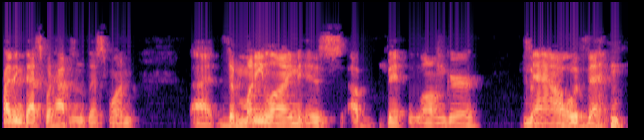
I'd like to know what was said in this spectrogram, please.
I think that's what happens with this one. Uh, the money line is a bit longer now than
